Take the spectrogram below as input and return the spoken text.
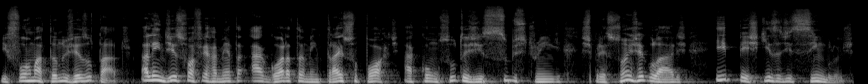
e formatando os resultados. Além disso, a ferramenta agora também traz suporte a consultas de substring, expressões regulares e pesquisa de símbolos.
